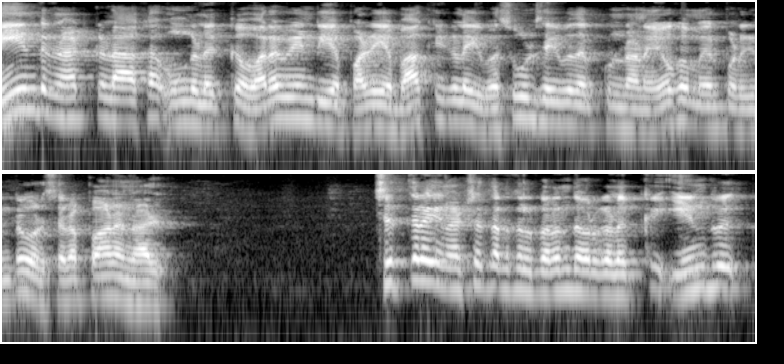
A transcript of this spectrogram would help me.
நீண்ட நாட்களாக உங்களுக்கு வரவேண்டிய பழைய பாக்கிகளை வசூல் செய்வதற்குண்டான யோகம் ஏற்படுகின்ற ஒரு சிறப்பான நாள். சித்திரை நட்சத்திரத்தில் பிறந்தவர்களுக்கு இன்று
